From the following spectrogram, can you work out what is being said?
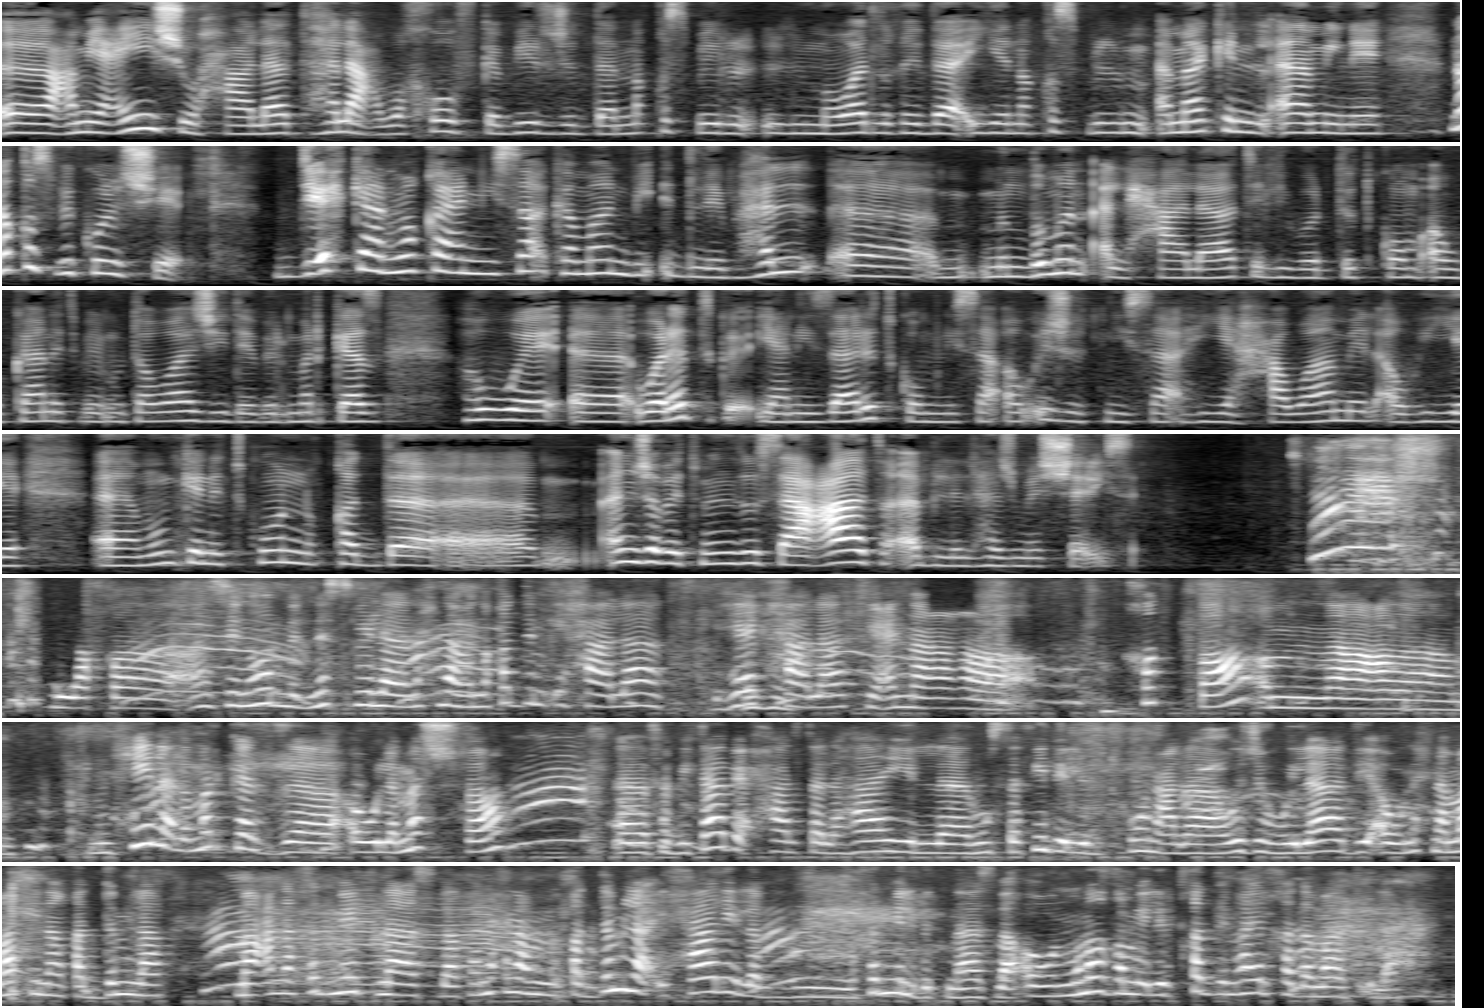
عم يعيشوا حالات هلع وخوف كبير جدا. نقص بالمواد الغذائية نقص بالأماكن الآمنة نقص بكل شيء. بدي أحكي عن واقع النساء كمان بإدلب. هل آه، من ضمن الحالات اللي وردتكم أو كانت متواجدة بالمركز هو آه، ورد يعني زارتكم نساء أو إجت نساء هي حوامل أو هي آه، ممكن تكون قد أنجبت منذ ساعات قبل الهجمة الشرسة؟ هلا انسي نور بالنسبة لنا نحن بنقدم إحالات بهيك حالات في عنا خطة من بنحيلها لمركز أو لمشفى آه، فبيتابع حالتها لهاي المستفيدة اللي بتكون على وجه ولاده أو نحن ما فينا نقدم لها ما عندنا خدمة تناسبها فنحن بنقدم لها إحالة للخدمة اللي بتناسبها أو المنظمة اللي بتقدم هاي الخدمات لها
